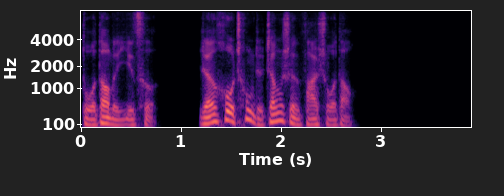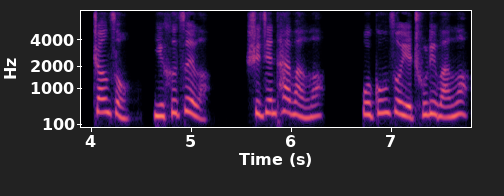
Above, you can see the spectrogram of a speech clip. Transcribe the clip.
躲到了一侧，然后冲着张顺发说道：“张总，你喝醉了，时间太晚了，我工作也处理完了，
